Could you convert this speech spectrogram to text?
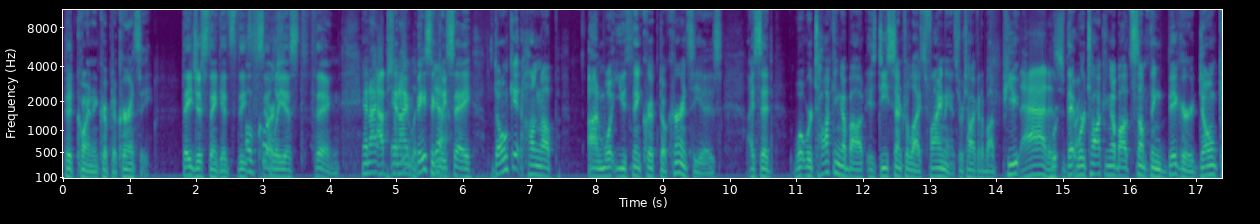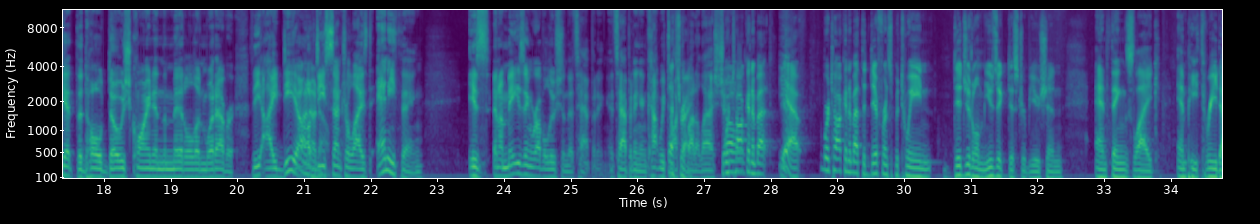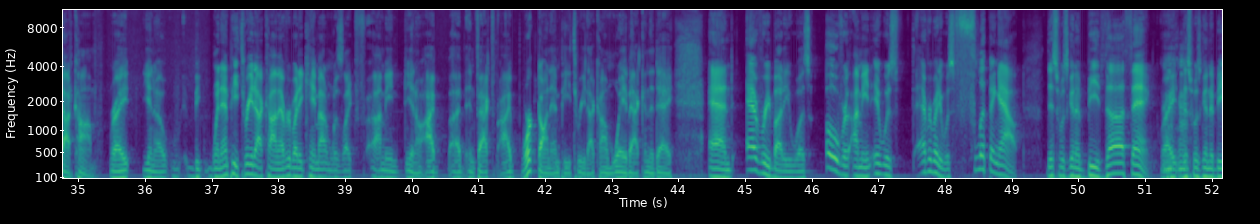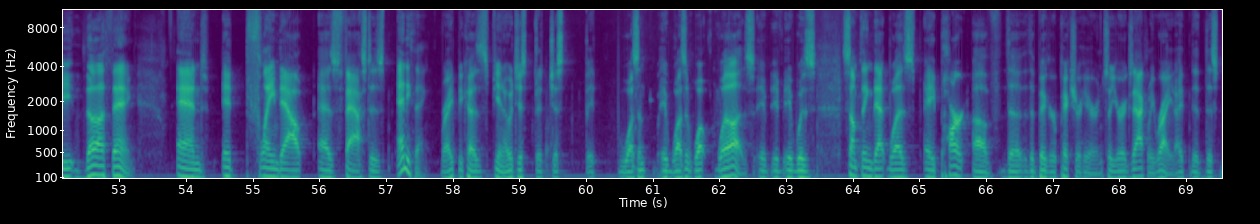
Bitcoin and cryptocurrency. They just think it's the silliest thing, and I and I basically yeah. say, don't get hung up on what you think cryptocurrency is. I said. What we're talking about is decentralized finance. We're talking about pu- That is we're- that right. we're talking about something bigger. Don't get the whole Dogecoin in the middle and whatever. The idea No, of no, no. decentralized anything is an amazing revolution that's happening. It's happening in. We talked right. about it last show. We're talking about Yeah. yeah. We're talking about the difference between digital music distribution and things like mp3.com, right? You know, be, when mp3.com everybody came out and was like i mean, you know, I, I in fact I worked on mp3.com way back in the day and everybody was over I mean, it was everybody was flipping out. This was going to be the thing, right? Mm-hmm. This was going to be the thing and it flamed out as fast as anything, right? Because you know it just it just it wasn't it wasn't what was it, it, it was something that was a part of the the bigger picture here, and so you're exactly right. I this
